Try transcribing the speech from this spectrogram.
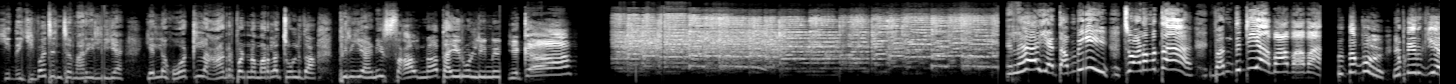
இது இவ செஞ்ச மாதிரி இல்லையே. எல்லாம் ஹோட்டல்ல ஆர்டர் பண்ண மாதிரிலாம் சொல்லுதா. பிரியாணி சால்னா தயிர் உள்ளின்னு. ஏக்கா! இல்ல தம்பி சோனமுத்தா வந்துட்டியா? வா வா வா. தப்பு எப்படி இருக்கிய?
